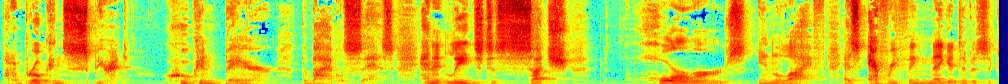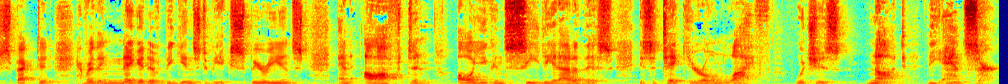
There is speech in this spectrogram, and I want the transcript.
but a broken spirit. Who can bear, the Bible says? And it leads to such horrors in life as everything negative is expected, everything negative begins to be experienced, and often all you can see to get out of this is to take your own life, which is not the answer.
